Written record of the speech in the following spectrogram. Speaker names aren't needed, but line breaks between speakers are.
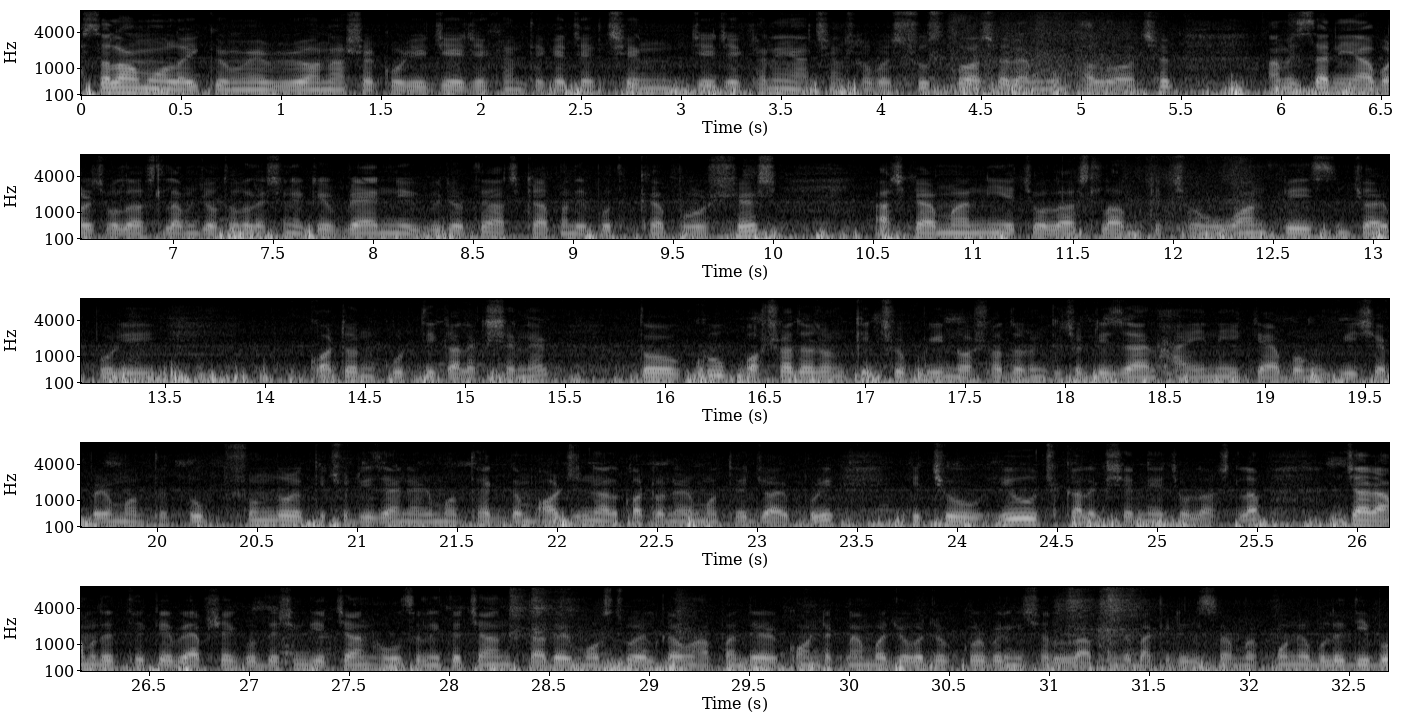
আসসালামু আলাইকুম এভরিওয়ান, আশা করি যে যেখান থেকে দেখছেন, যে যেখানে আছেন, সবাই সুস্থ আছেন এবং ভালো আছেন। আমি সানি, আবার চলে আসলাম যত কালেকশন একটি ব্র্যান্ড নিউ ভিডিওতে আজকে আপনাদের প্রতীক্ষা পর শেষ। আজকে আমরা নিয়ে চলে আসলাম কিছু one piece Jaipuri cotton kurti কালেকশনের তো খুব অসাধারণ কিছু প্রিন্ট অসাধারণ কিছু ডিজাইন হাইনিক এবং ভি শেপের মধ্যে, খুব সুন্দর কিছু ডিজাইনের মধ্যে, একদম অরিজিনাল কটনের মধ্যে জয়পুরি কিছু হিউজ কালেকশন নিয়ে চলে আসলাম। যারা আমাদের থেকে ব্যবসায়িক উদ্দেশ্যে নিতে চান হোলসেল নিতে চান, তাদের মোস্ট ওয়েলকাম আপনাদের কন্ট্যাক্ট নাম্বার যোগাযোগ করবেন ইনশাল্লাহ আপনাদের বাকি ডিটেলস আমরা ফোনে বলে দিব।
